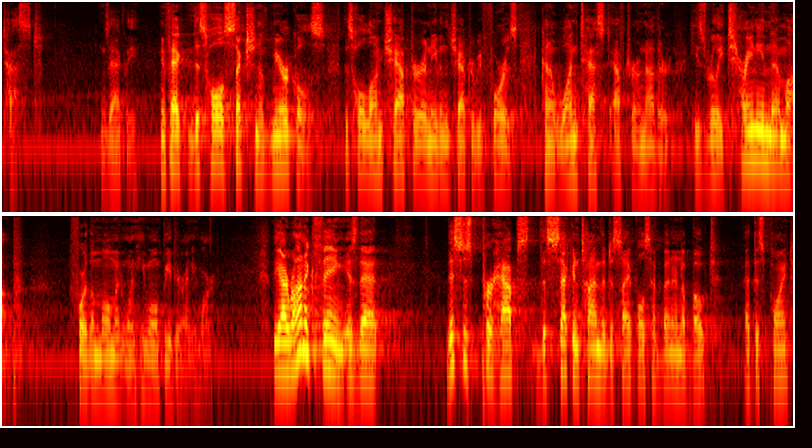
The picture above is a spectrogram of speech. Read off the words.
test. Exactly. In fact, this whole section of miracles, this whole long chapter, and even the chapter before, is kind of one test after another. He's really training them up for the moment when he won't be there anymore. The ironic thing is that this is perhaps the second time the disciples have been in a boat at this point,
